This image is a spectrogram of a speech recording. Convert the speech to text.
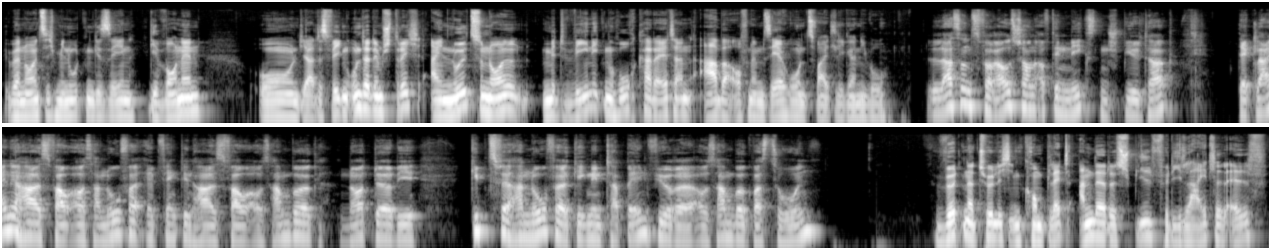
über 90 Minuten gesehen gewonnen. Und ja, deswegen unter dem Strich ein 0 zu 0 mit wenigen Hochkarätern, aber auf einem sehr hohen Zweitliganiveau. Lass uns vorausschauen auf den nächsten Spieltag. Der kleine HSV aus Hannover empfängt den HSV aus Hamburg, Nordderby. Gibt es für Hannover gegen den Tabellenführer aus Hamburg was zu holen? Wird natürlich ein komplett anderes Spiel für die Leitl 11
